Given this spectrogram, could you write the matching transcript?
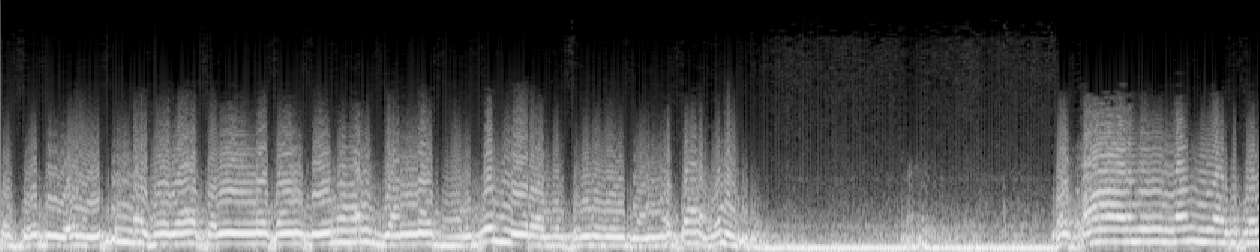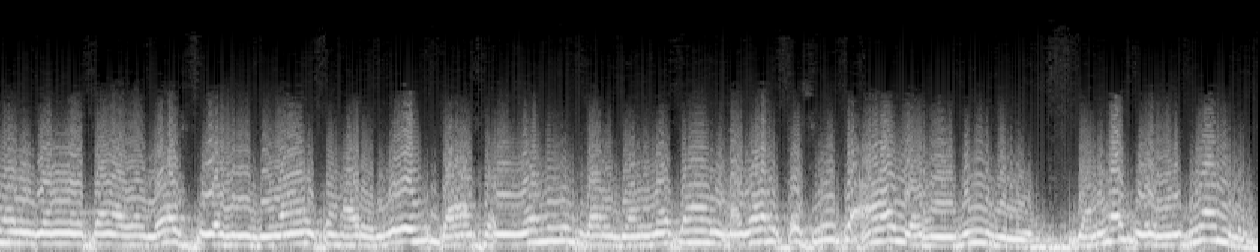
تصديق اليهودية مثلا كلمة دينها الجنة هرجل مرد كل الجنة رحمة وقالوا لم يدخل الجنة وجشت يهوديان كهرجل داخل يهود در جنة مگر تشريك آل يهودي جنة يهوديان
